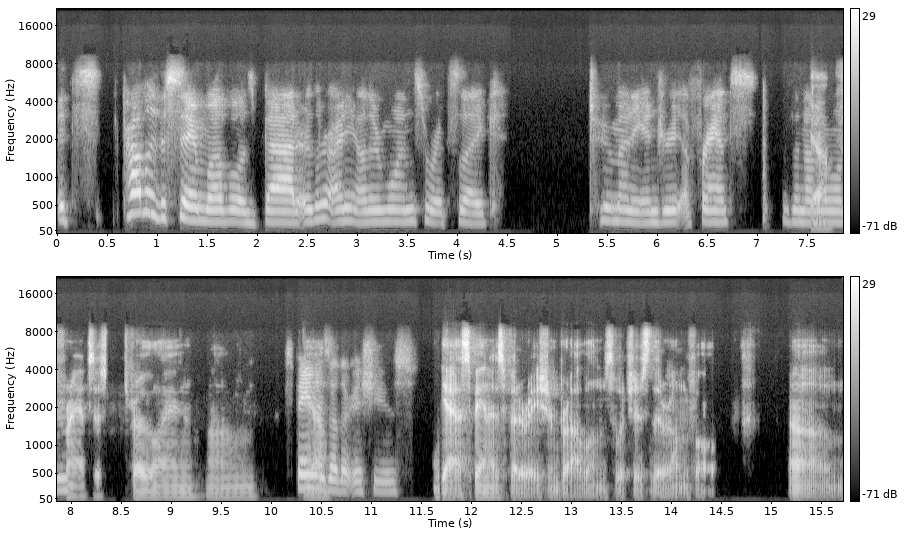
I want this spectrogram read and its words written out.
It's probably the same level as bad. Are there any other ones where it's like too many injuries? Uh, France is another Yeah. one. France is struggling. Um, Spain yeah. has other issues. Yeah, Spain has federation problems, which is their own fault. Um,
